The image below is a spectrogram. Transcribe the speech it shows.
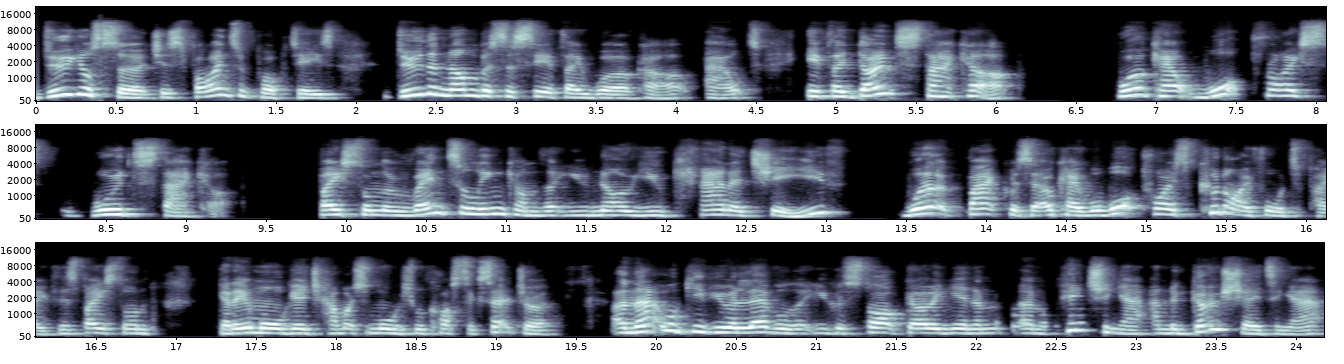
do your searches, find some properties, do the numbers to see if they work out. If they don't stack up, work out what price would stack up based on the rental income that you know you can achieve. Work backwards, say, okay, well, what price could I afford to pay for this based on getting a mortgage, how much the mortgage will cost, etc. And that will give you a level that you can start going in and, and pitching at and negotiating at.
